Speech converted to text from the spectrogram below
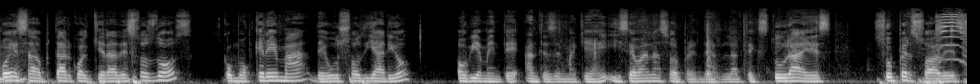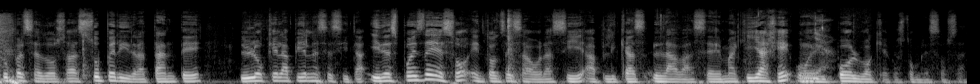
puedes adoptar cualquiera de estos dos como crema de uso diario, obviamente antes del maquillaje, y se van a sorprender. La textura es súper suave, súper sedosa, súper hidratante, lo que la piel necesita. Y después de eso, entonces ahora sí aplicas la base de maquillaje o el polvo que acostumbres a usar.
